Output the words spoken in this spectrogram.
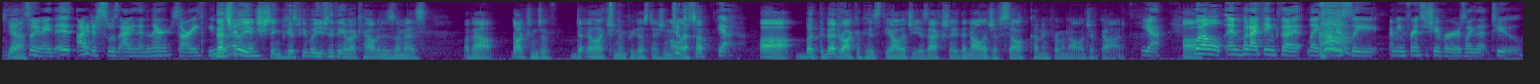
do that. Yeah. so anyway it, i just was adding that in there sorry That's really interesting because people usually think about Calvinism as about doctrines of election and predestination and all that stuff. yeah Uh, but the bedrock of his theology is actually the knowledge of self coming from a knowledge of God. yeah Uh, well and but i think that like obviously i mean francis schaeffer is like that too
